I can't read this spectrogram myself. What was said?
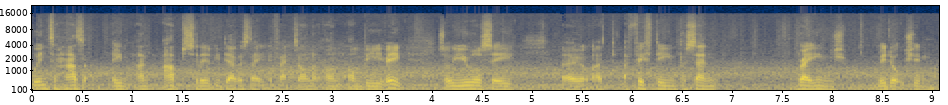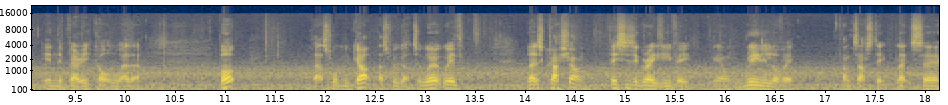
Winter has a, an absolutely devastating effect on, on, on BEV. So you will see a, a 15% range reduction in the very cold weather. But that's what we've got, that's what we've got to work with. Let's crash on. This is a great EV, you know, really love it. Fantastic. Let's uh,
